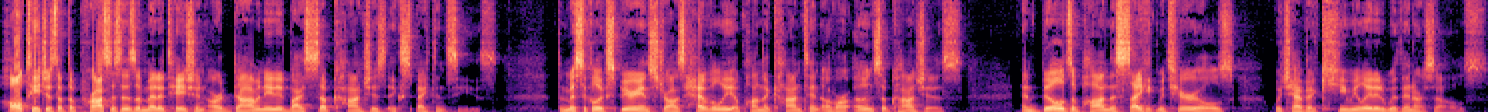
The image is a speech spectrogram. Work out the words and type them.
Hall teaches that the processes of meditation are dominated by subconscious expectancies. The mystical experience draws heavily upon the content of our own subconscious and builds upon the psychic materials which have accumulated within ourselves.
